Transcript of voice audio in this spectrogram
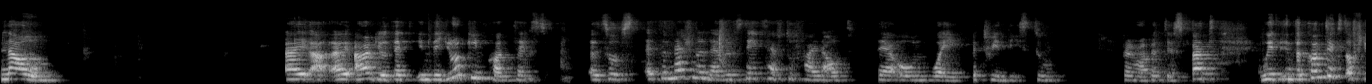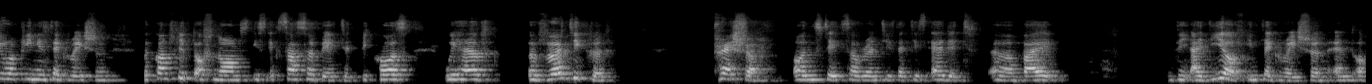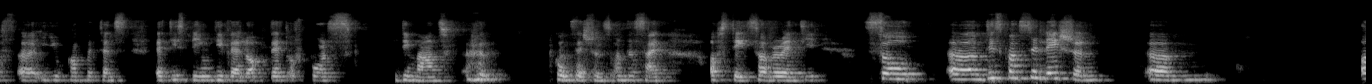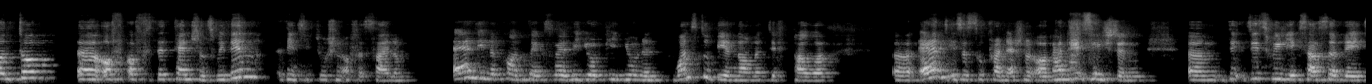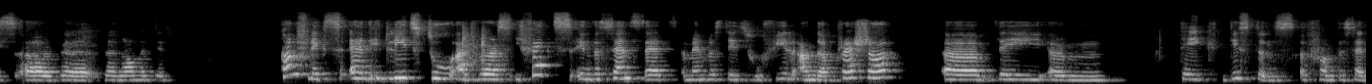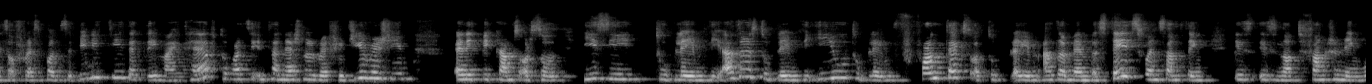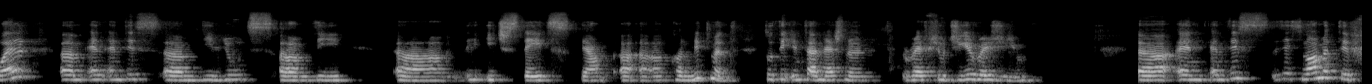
now, I, I, argue that in the European context, uh, so at the national level, states have to find out their own way between these two prerogatives. But within the context of European integration, the conflict of norms is exacerbated because we have a vertical pressure on state sovereignty that is added uh, by the idea of integration and of uh, EU competence that is being developed that of course demands concessions on the side of state sovereignty. So um, this constellation um, on top uh, of, of the tensions within the institution of asylum and in a context where the European Union wants to be a normative power, uh, and is a supranational organization, um, th this really exacerbates uh, the, the normative conflicts and it leads to adverse effects in the sense that member states who feel under pressure, uh, they um, take distance from the sense of responsibility that they might have towards the international refugee regime. And it becomes also easy to blame the others, to blame the EU, to blame Frontex, or to blame other member states when something is, is not functioning well. Um, and, and this um, dilutes um, the uh, each state's yeah, uh, uh, commitment to the international refugee regime. Uh, and, and this, this normative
